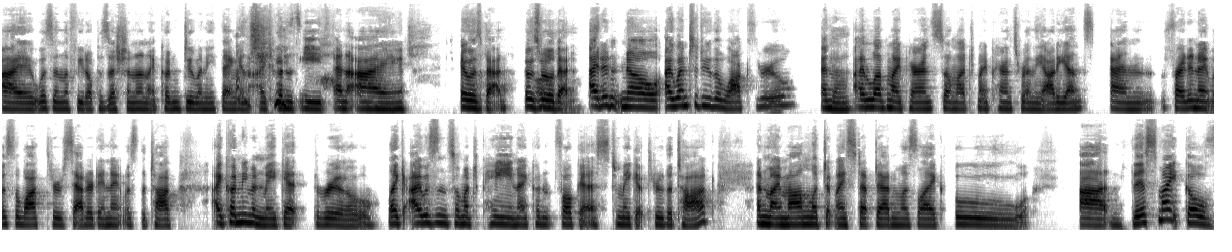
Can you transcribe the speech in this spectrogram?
I was in the fetal position and I couldn't do anything Oh, and I couldn't eat. And I, it was bad. It was really bad. Oh. I didn't know. I went to do the walkthrough and Yeah. I love my parents so much. My parents were in the audience and Friday night was the walkthrough. Saturday night was the talk. I couldn't even make it through. Like I was in so much pain. I couldn't focus to make it through the talk. And my mom looked at my stepdad and was like, Ooh, uh, this might go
